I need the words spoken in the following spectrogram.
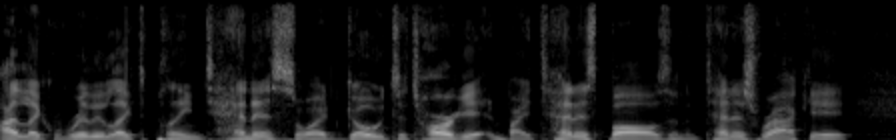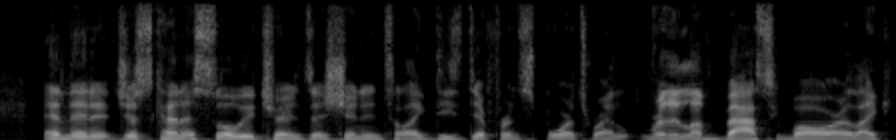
I like really liked playing tennis. So I'd go to Target and buy tennis balls and a tennis racket. And then it just kind of slowly transitioned into like these different sports where I really love basketball or like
